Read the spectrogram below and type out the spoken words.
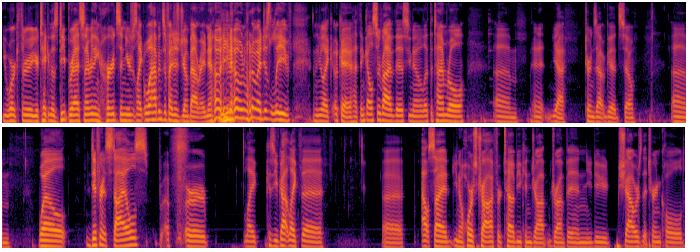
you work through. You're taking those deep breaths, and everything hurts, and you're just like, "What happens if I just jump out right now? you know, and what if I just leave?" And then you're like, "Okay, I think I'll survive this. You know, let the time roll." Um, and it, yeah, turns out good. So, um, well, different styles, uh, or like, because you've got like the, uh, outside, you know, horse trough or tub you can drop drop in. You do showers that turn cold.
